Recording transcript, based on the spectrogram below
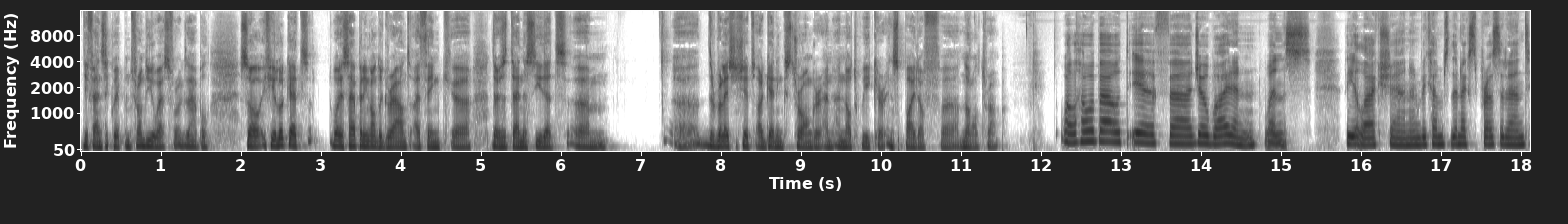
defense equipment from the US, for example. So if you look at what is happening on the ground, I think uh, there's a tendency that um, uh, the relationships are getting stronger and, and, not weaker in spite of uh, Donald Trump. Well, how about if Joe Biden wins the election and becomes the next president?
